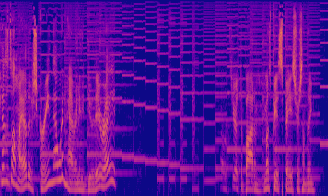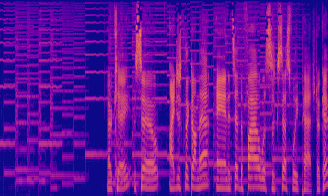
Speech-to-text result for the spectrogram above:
Because it's on my other screen. That wouldn't have anything to do with it, right? Oh, it's here at the bottom. Must be a space or something. Okay, so I just clicked on that and it said the file was successfully patched. Okay,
